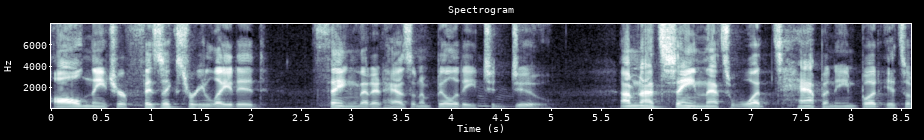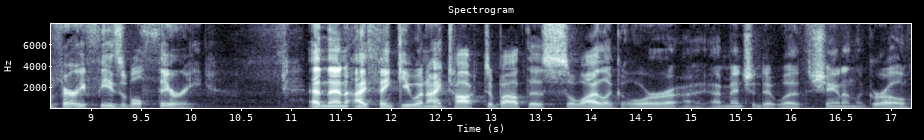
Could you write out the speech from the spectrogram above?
all nature, physics related thing that it has an ability mm-hmm. to do. I'm not saying that's what's happening, but it's a very feasible theory. And then I think you and I talked about this a while ago, or I, I mentioned it with Shannon LeGros,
